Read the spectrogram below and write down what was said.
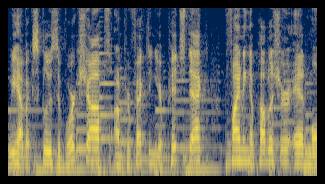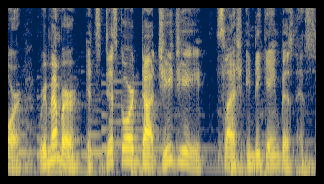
We have exclusive workshops on perfecting your pitch deck, finding a publisher, and more. Remember, it's discord.gg slash indie game business.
